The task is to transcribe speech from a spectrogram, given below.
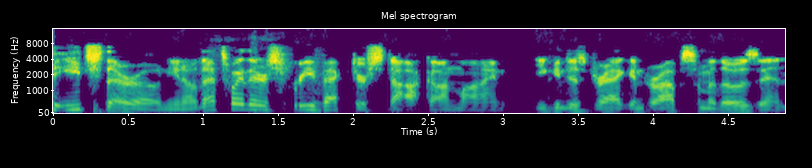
To each their own. You know, that's why there's free vector stock online. You can just drag and drop some of those in.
